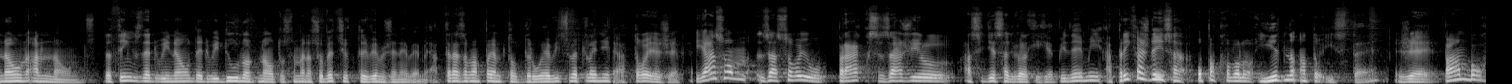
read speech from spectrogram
known unknowns. The things that we know that we do not know. To znamená, sú veci, o ktorých vieme, že nevieme. A teraz vám poviem to druhé vysvetlenie a to je, že ja som za svoju prax zažil asi 10 veľkých epidémií a pri každej sa opakovalo jedno a to isté, že pán Boh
